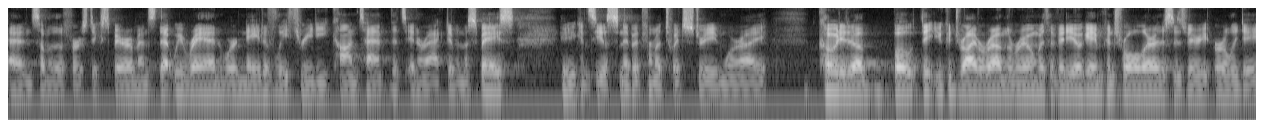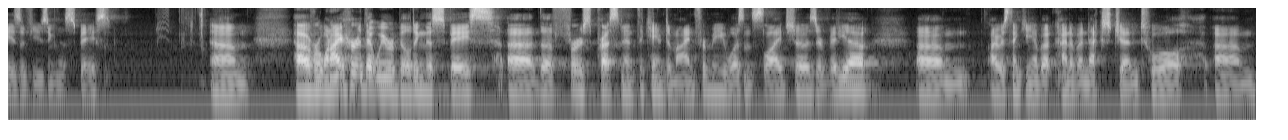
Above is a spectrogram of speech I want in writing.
and some of the first experiments that we ran were natively 3D content that's interactive in the space. Here you can see a snippet from a Twitch stream where I coded a boat that you could drive around the room with a video game controller. This is very early days of using this space. Um, however, when I heard that we were building this space, uh, the first precedent that came to mind for me wasn't slideshows or video. um, I was thinking about kind of a next-gen tool. Um,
